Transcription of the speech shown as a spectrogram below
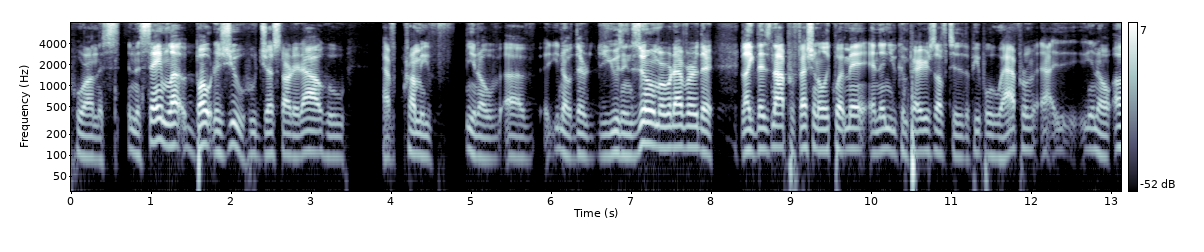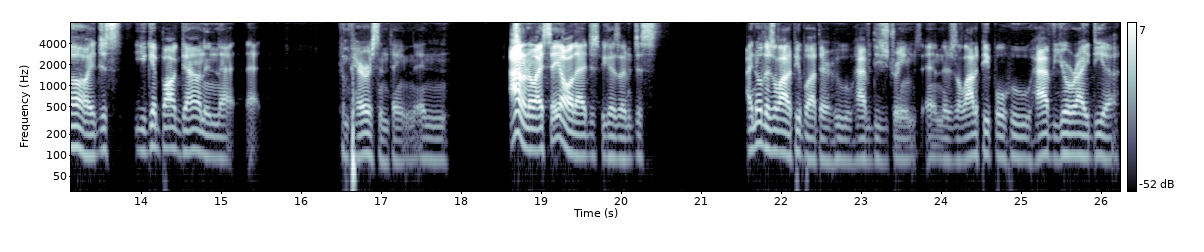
who are on this in the same le- boat as you who just started out who have crummy you know uh, you know they're using zoom or whatever they're like there's not professional equipment and then you compare yourself to the people who have uh, you know oh it just you get bogged down in that that comparison thing. And I don't know. I say all that just because I'm just. I know there's a lot of people out there who have these dreams, and there's a lot of people who have your idea,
